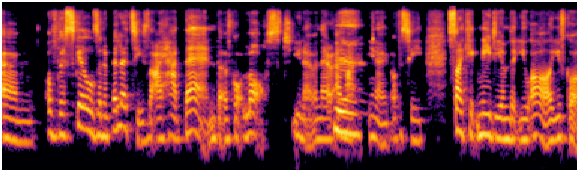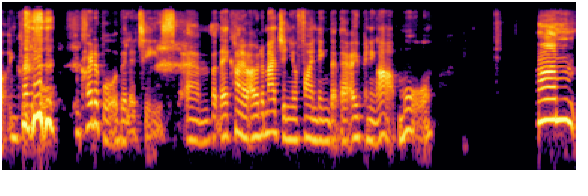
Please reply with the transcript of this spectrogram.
um, of the skills and abilities that I had then that have got lost, you know, and they're, yeah. you know, obviously psychic medium that you are, you've got incredible, incredible abilities. Um, but they're kind of, I would imagine you're finding that they're opening up more. Um,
